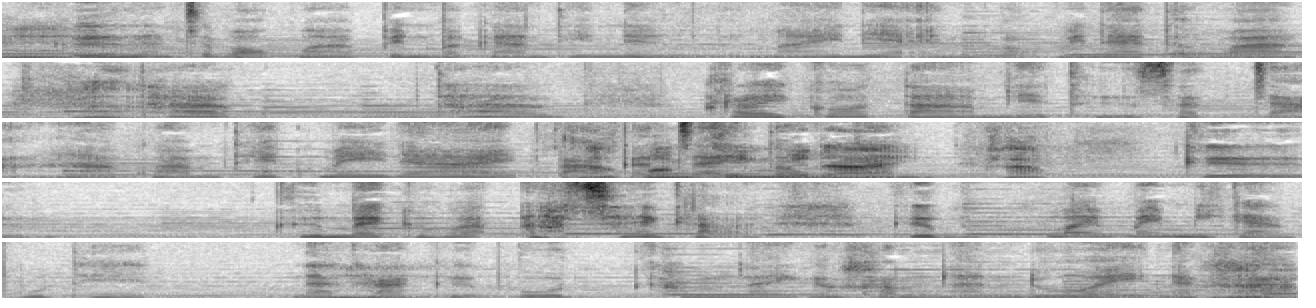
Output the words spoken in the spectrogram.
อืมคือนั่นจะบอกว่าเป็นประการที่หนึ่งหรือไม่เนี่ยอันบอกไม่ได้แต่ว่าฮะถ้าถ้าใครก็ตามเนี่ยถือสัจจะหาความเท็จไม่ได้ปากหากกควาระมใจจริงตรไม่งได้กันครับ คือคือหมายความว่าอะใช่ค่ะ คือไม่ไม่มีการพูดเท็จนะคะอืมคือพูดคำไหนก็คำนั้นด้วยนะคะฮะ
